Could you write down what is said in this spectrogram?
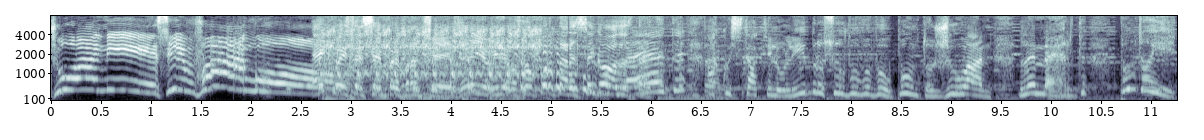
Giovanni Sinfango! E questo è sempre francese, io vi devo sopportare queste cose. Volete, acquistatelo libro su www.joanlemerd.it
